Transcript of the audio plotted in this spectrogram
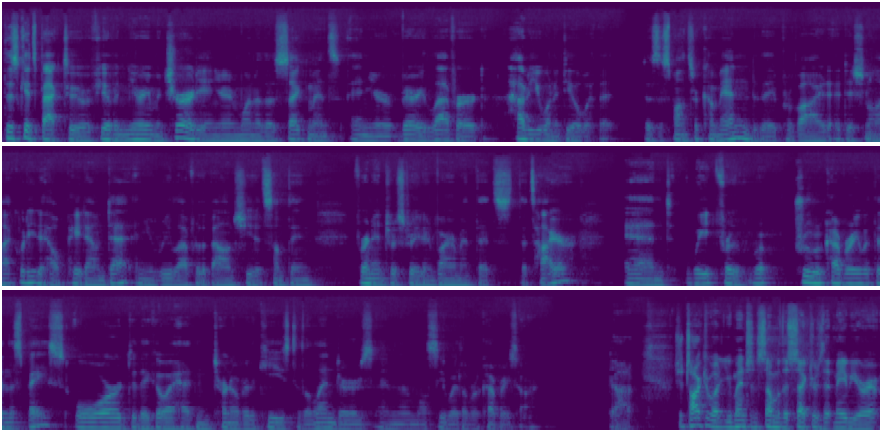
this gets back to if you have a nearing maturity and you're in one of those segments and you're very levered, how do you want to deal with it? Does the sponsor come in? Do they provide additional equity to help pay down debt and you relever the balance sheet at something for an interest rate environment that's that's higher and wait for re- true recovery within the space, or do they go ahead and turn over the keys to the lenders and then we'll see where the recoveries are? Got it. So, talked about you mentioned some of the sectors that maybe are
